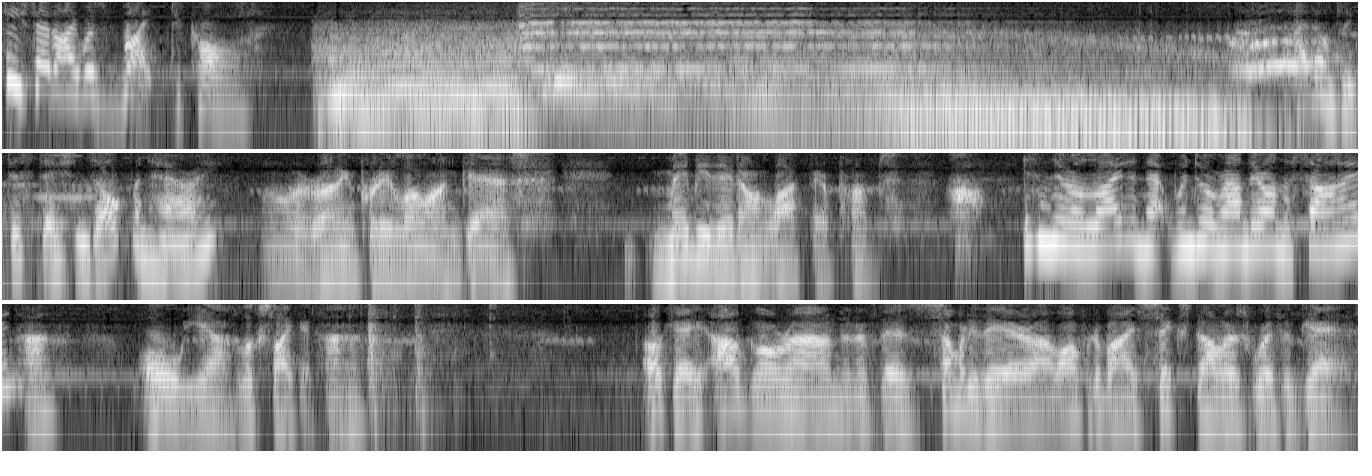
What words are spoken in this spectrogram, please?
He said I was right to call. I don't think this station's open, Harry. Well, we're running pretty low on gas. Maybe they don't lock their pumps. Isn't there a light in that window around there on the side? Huh? Oh, yeah, looks like it, huh? Okay, I'll go around, and if there's somebody there, I'll offer to buy $6 worth of gas.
